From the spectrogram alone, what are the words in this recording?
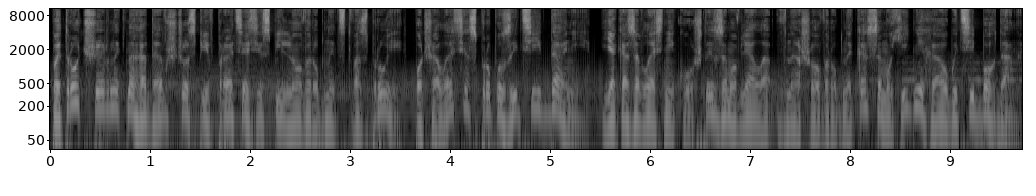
Петро Черник нагадав, що співпраця зі спільного виробництва зброї почалася з пропозиції Данії, яка за власні кошти замовляла в нашого виробника самохідні гаубиці Богдана.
